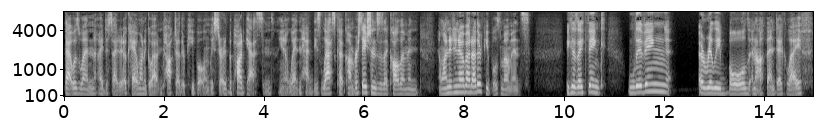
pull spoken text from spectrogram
that was when I decided, okay, I want to go out and talk to other people. And we started the podcast and, you know, went and had these last cut conversations, as I call them. And I wanted to know about other people's moments because I think living a really bold and authentic life,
